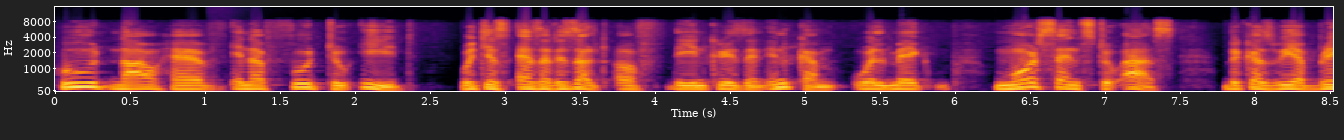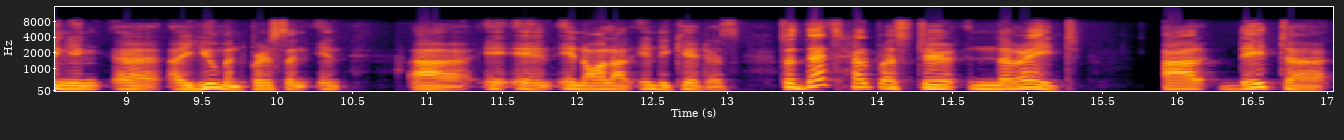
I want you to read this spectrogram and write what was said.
who now have enough food to eat, which is as a result of the increase in income, will make more sense to us because we are bringing uh, a human person in, uh, in in all our indicators. So that's helped us to narrate our data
